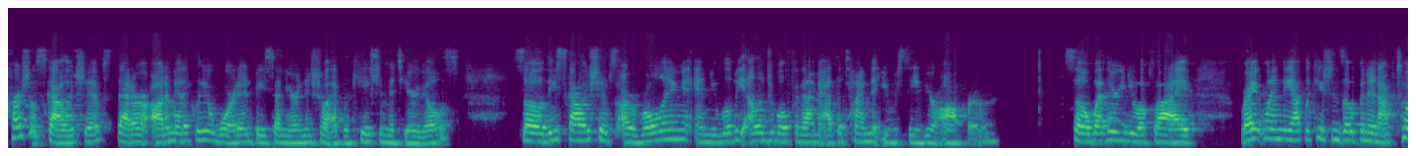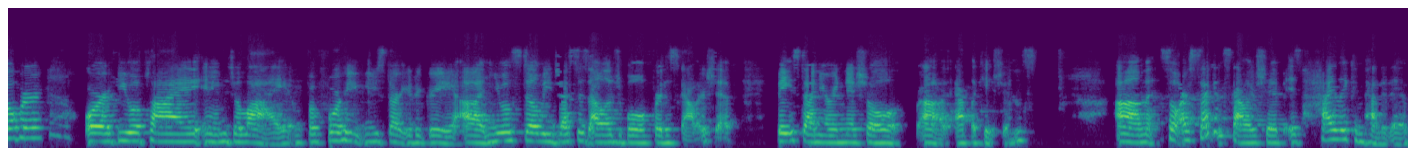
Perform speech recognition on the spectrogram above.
partial scholarships that are automatically awarded based on your initial application materials. So these scholarships are rolling and you will be eligible for them at the time that you receive your offer. So whether you apply right when the application's open in October, or if you apply in July before you, start your degree, uh, you will still be just as eligible for the scholarship based on your initial uh, applications. Um, so our second scholarship is highly competitive,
